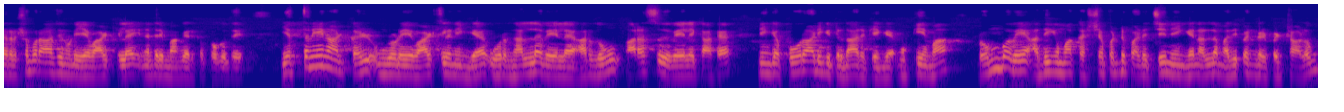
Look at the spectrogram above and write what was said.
இந்த ரிஷபராசினுடைய வாழ்க்கையில என்ன தெரியுமாங்க இருக்க போகுது? எத்தனை நாட்கள் உங்களுடைய வாழ்க்கையில நீங்க ஒரு நல்ல வேலை அதுவும் அரசு வேலைக்காக நீங்க போராடிக்கிட்டு தான் இருக்கீங்க. முக்கியமா ரொம்பவே அதிகமா கஷ்டப்பட்டு படிச்சு நீங்க நல்ல மதிப்பெண்கள் பெற்றாலும்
